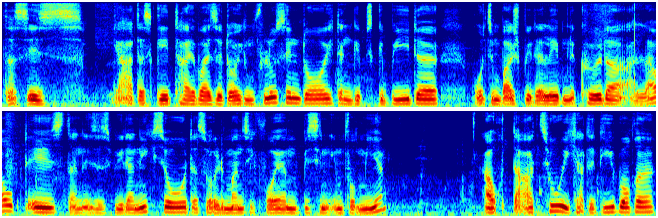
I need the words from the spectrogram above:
Das ist ja, das geht teilweise durch den Fluss hindurch. Dann gibt es Gebiete, wo zum Beispiel der lebende Köder erlaubt ist. Dann ist es wieder nicht so. Da sollte man sich vorher ein bisschen informieren. Auch dazu, ich hatte die Woche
